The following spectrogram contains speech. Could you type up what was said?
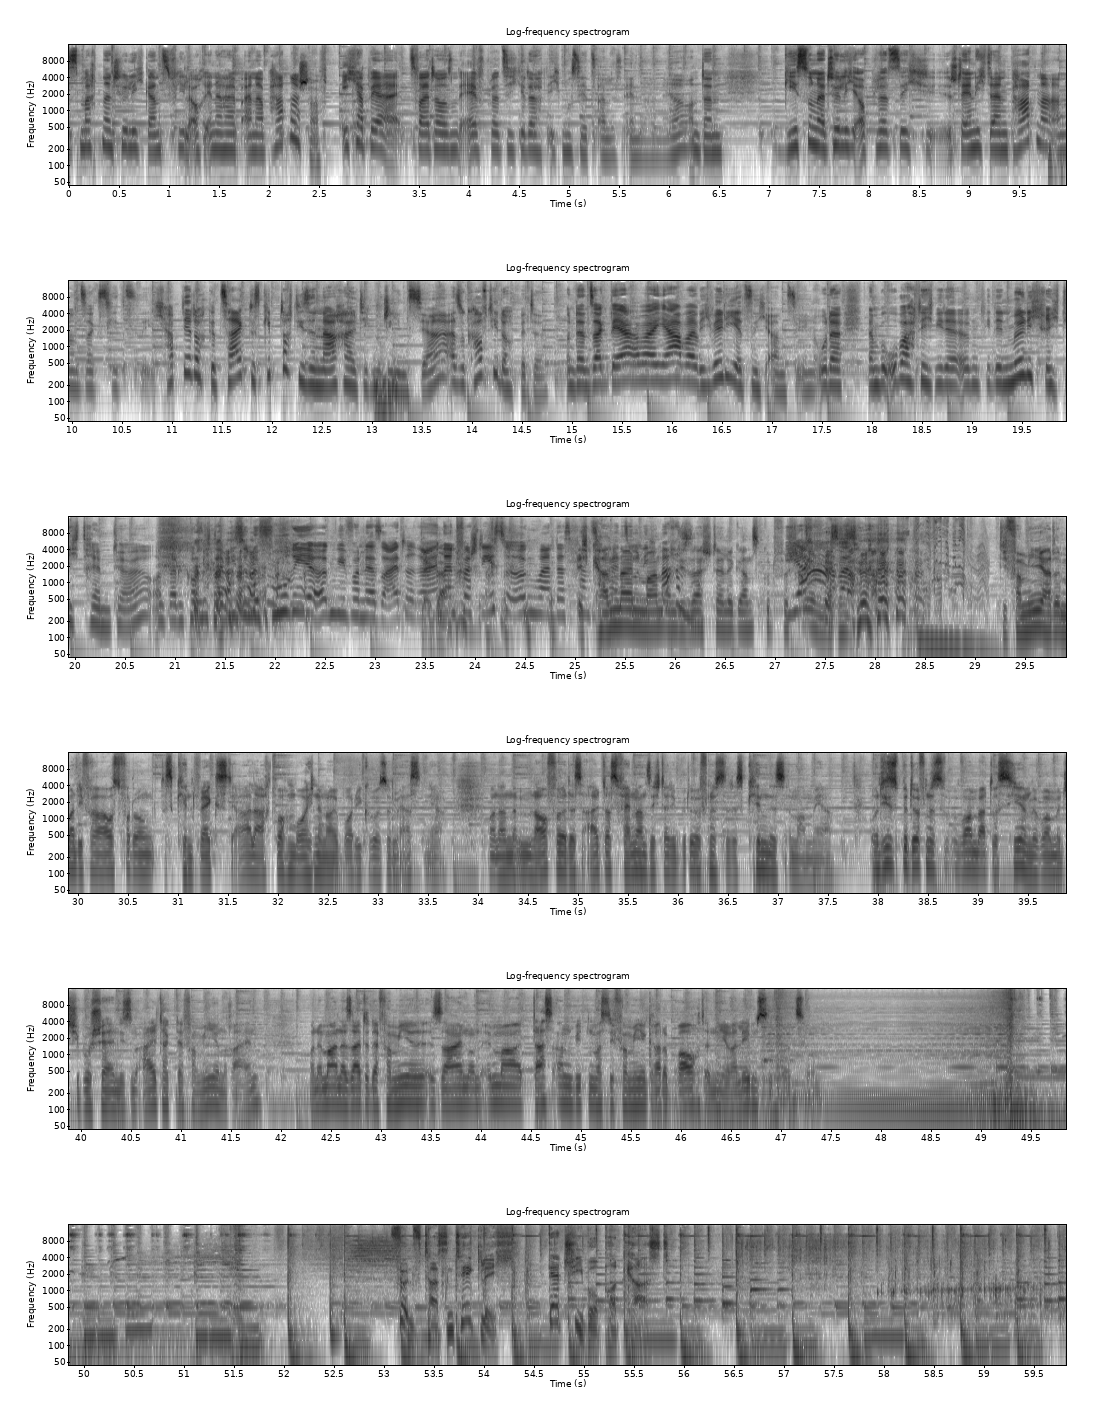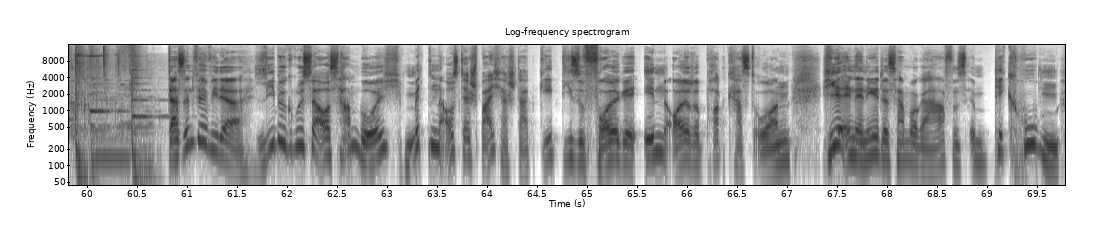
Das macht natürlich ganz viel auch innerhalb einer Partnerschaft. Ich habe ja 2011 plötzlich gedacht, ich muss jetzt alles ändern, ja. Und dann gehst du natürlich auch plötzlich ständig deinen Partner an und sagst jetzt, ich habe dir doch gezeigt, es gibt doch diese nachhaltigen Jeans, ja. Also kauf die doch bitte. Und dann sagt der aber, ja, aber ich will die jetzt nicht anziehen. Oder dann beobachte ich, wie der irgendwie den Müll nicht richtig trennt, ja. Und dann komme ich da wie so eine Furie irgendwie von der Seite rein. Ja, dann verstehst du irgendwann, das Ich kann halt deinen so Mann machen. an dieser Stelle ganz gut verstehen. Ja, die Familie hatte immer die Herausforderung, das Kind wächst. Ja, alle acht Wochen brauche ich eine neue Bodygröße im ersten Jahr. Und dann im Laufe des Alters verändern sich da die Bedürfnisse des Kindes immer mehr. Und dieses Bedürfnis wollen wir adressieren. Wir wollen mit Chibushare in diesen Alltag der Familien rein und immer an der Seite der Familie sein und immer das anbieten, was die Familie gerade braucht in ihrer Lebenssituation. Fünf Tassen täglich. Der Chibo Podcast. Da sind wir wieder. Liebe Grüße aus Hamburg. Mitten aus der Speicherstadt geht diese Folge in eure Podcast-Ohren. Hier in der Nähe des Hamburger Hafens im Pickhuben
